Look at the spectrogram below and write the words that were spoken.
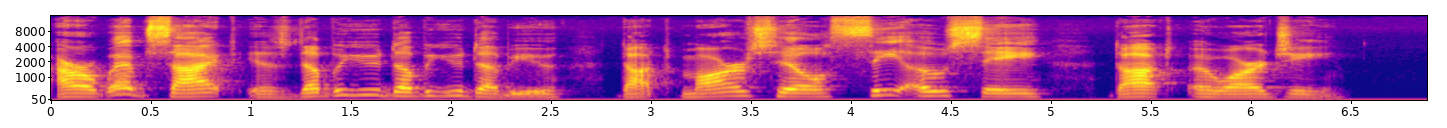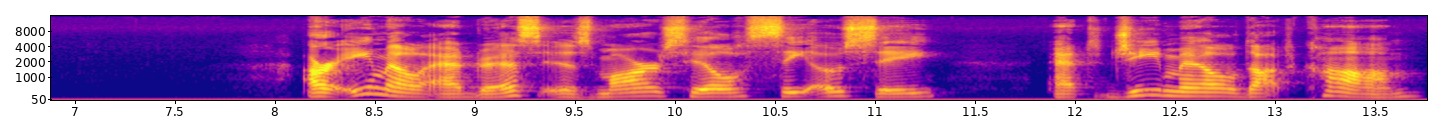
our website is www.marshillcoc.org. Our email address is marshillcoc at gmail.com.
